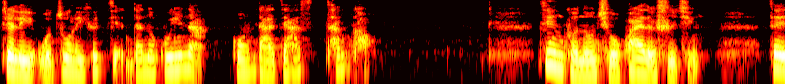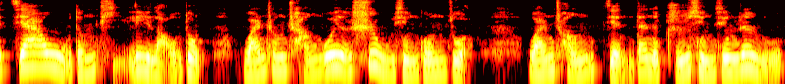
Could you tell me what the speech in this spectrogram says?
这里我做了一个简单的归纳，供大家参考。尽可能求快的事情。在家务等体力劳动、完成常规的事务性工作、完成简单的执行性任务、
